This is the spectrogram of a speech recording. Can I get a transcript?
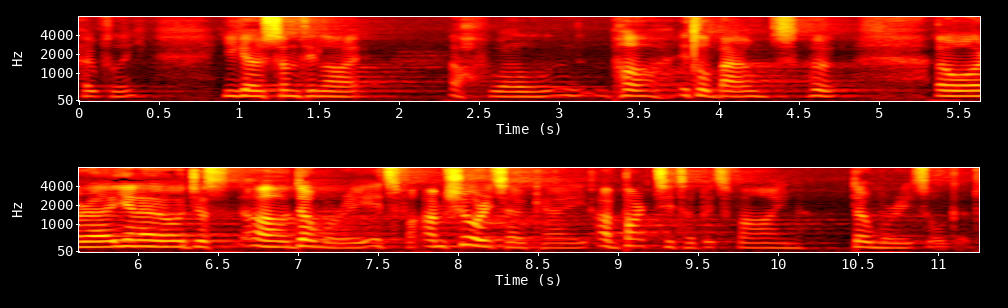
hopefully, you go something like, oh, well, oh, it'll bounce. or, uh, you know, just, oh, don't worry, it's fine. I'm sure it's okay. I've backed it up, it's fine. Don't worry, it's all good.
